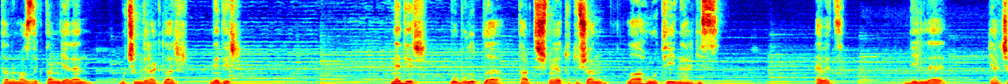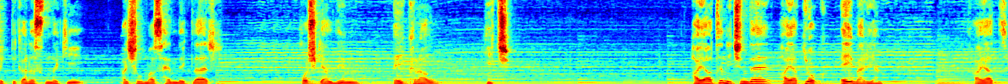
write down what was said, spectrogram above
tanımazlıktan gelen bu çıngıraklar nedir? Nedir bu bulutla tartışmaya tutuşan lahuti nergis? Evet, dille gerçeklik arasındaki aşılmaz hendekler. Hoş geldin ey kral hiç. Hayatın içinde hayat yok ey Meryem. Hayat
